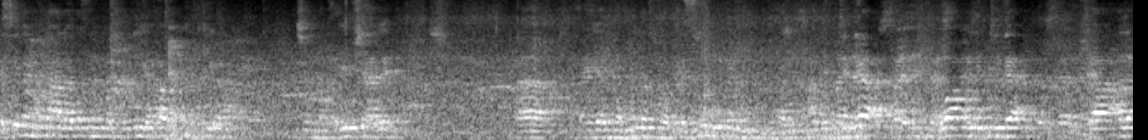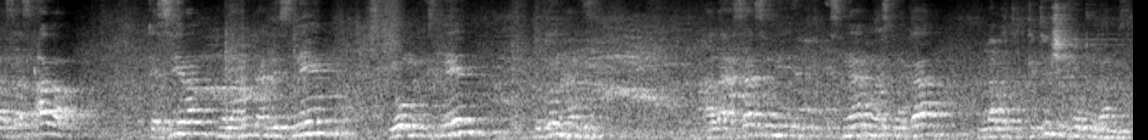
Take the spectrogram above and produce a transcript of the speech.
كثيرا منا على وزن المفعولية. أربع كثيرا عشان ما تعيبش علينا. المفروض وكثير من الابتداع واو الابتداع فعلى أساس أرى كثيرا من عند الاثنين يوم الاثنين بدون همزة على أساس إن الاثنان واثنتان ما بتتكتبش فيهم الهمزه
